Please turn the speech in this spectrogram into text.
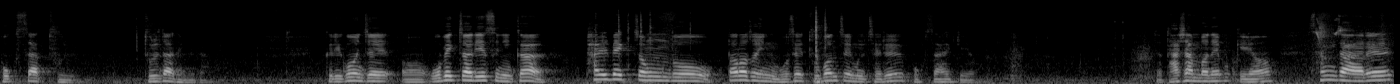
복사 툴. 둘 다 됩니다. 그리고 이제 어 500짜리 했으니까 800 정도 떨어져 있는 곳에 두 번째 물체를 복사할게요. 자, 다시 한번 해볼게요. 상자를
